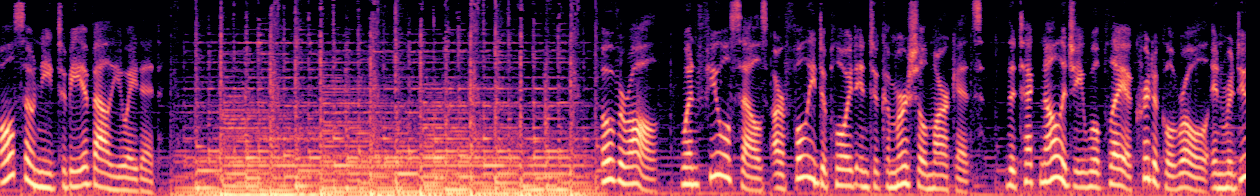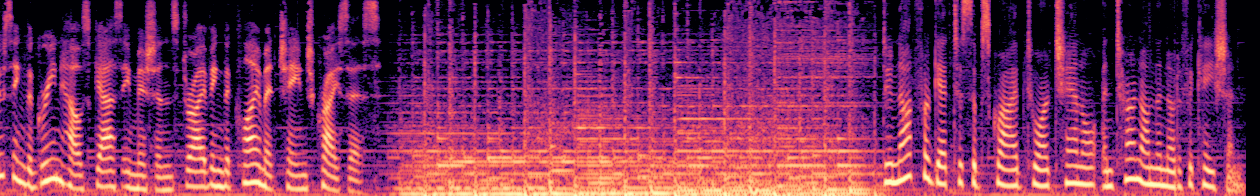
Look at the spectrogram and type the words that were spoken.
also need to be evaluated. Overall, when fuel cells are fully deployed into commercial markets, the technology will play a critical role in reducing the greenhouse gas emissions driving the climate change crisis. Do not forget to subscribe to our channel and turn on the notification.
